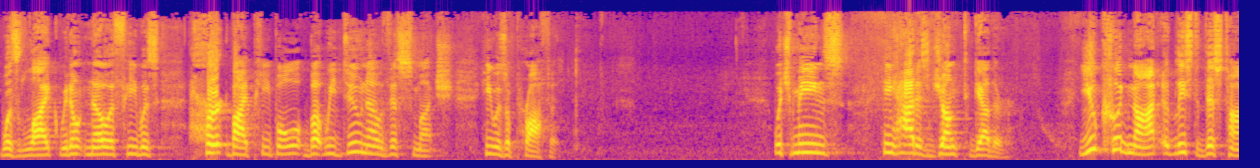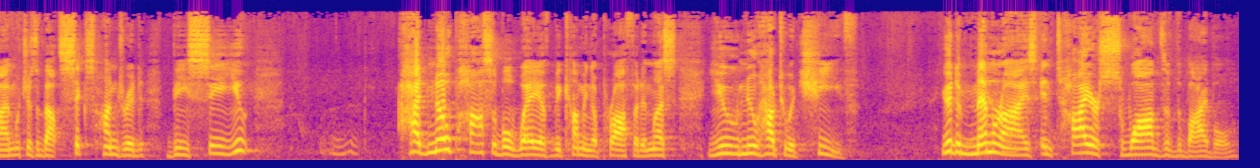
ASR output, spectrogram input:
was like. We don't know if he was hurt by people, but we do know this much. He was a prophet which means he had his junk together. You could not, at least at this time, which is about 600 BC, you had no possible way of becoming a prophet unless you knew how to achieve. You had to memorize entire swaths of the Bible.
